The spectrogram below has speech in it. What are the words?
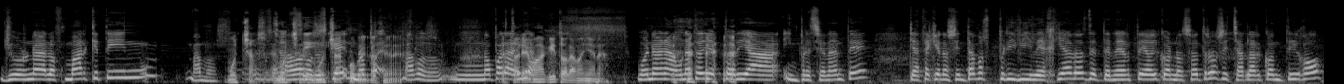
Journal of Marketing. Vamos. Muchas, O sea, muchas, vamos, es muchas que no publicaciones. vamos, no pararía. Estaríamos aquí toda la mañana. Bueno, Ana, una trayectoria impresionante que hace que nos sintamos privilegiados de tenerte hoy con nosotros y charlar contigo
